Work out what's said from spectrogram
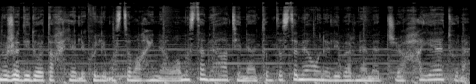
نجدد تحية لكل مستمعينا ومستمعاتنا أنتم تستمعون لبرنامج حياتنا.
